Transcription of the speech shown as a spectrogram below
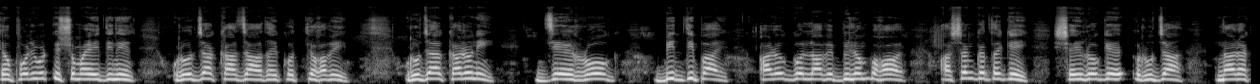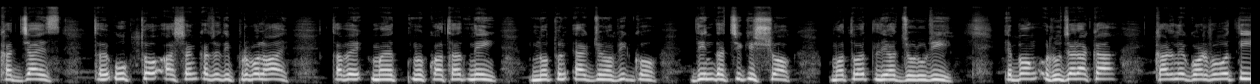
এবং পরবর্তী সময়ে এই দিনের রোজা কাজা আদায় করতে হবে। রোজার কারণে যে রোগ বৃদ্ধি পায়, আরোগ্য লাভে বিলম্ব হওয়ার আশঙ্কা থাকে, সেই রোগে রোজা না রাখা জায়েজ। তবে উক্ত আশঙ্কা যদি প্রবল হয়, তবে কথা নেই। নতুন একজন অভিজ্ঞ, দিনদার চিকিৎসক মতামত নেওয়া জরুরি এবং রোজা রাখা কারণে গর্ভবতী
